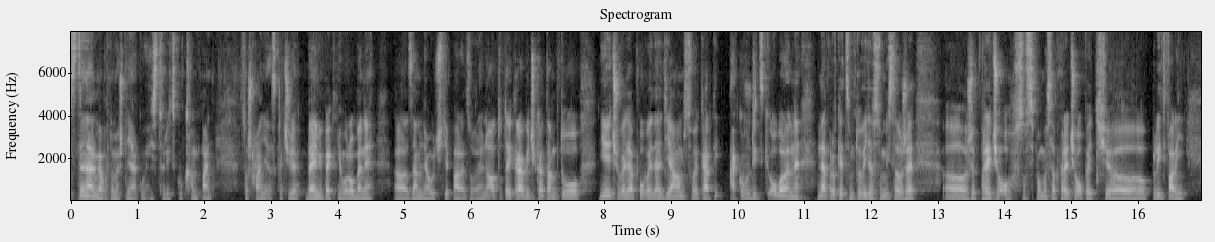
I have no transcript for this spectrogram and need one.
scenármi a potom ešte nejakú historickú kampaň zo Španielska. Čiže veľmi pekne urobené, za mňa určite palec hore. No a toto je krabička, tam tu niečo veľa povedať, ja mám svoje karty ako vždycky obalené. Najprv keď som to videl, som myslel, že, že prečo, som si pomyslel, prečo opäť plýtvali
